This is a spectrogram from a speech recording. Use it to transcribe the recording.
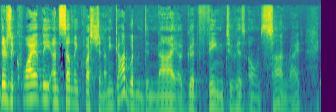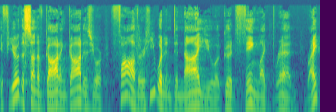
there's a quietly unsettling question. I mean, God wouldn't deny a good thing to his own son, right? If you're the son of God and God is your father, he wouldn't deny you a good thing like bread, right?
